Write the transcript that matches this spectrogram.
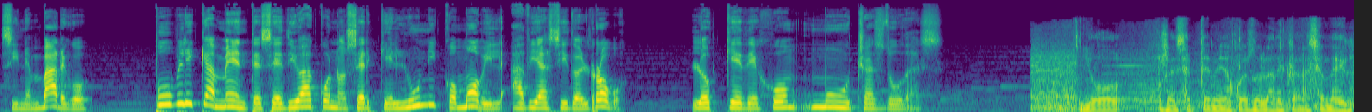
Sin embargo, públicamente se dio a conocer que el único móvil había sido el robo, lo que dejó muchas dudas. Yo recepté, me acuerdo, la declaración de él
